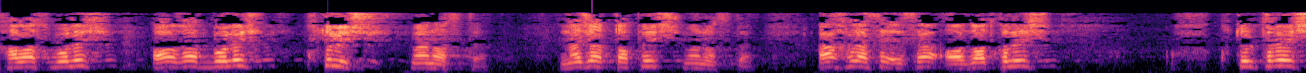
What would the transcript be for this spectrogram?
xalos bo'lish ozod bo'lish qutulish ma'nosida. Najot topish ma'nosida. Axlasa esa ozod qilish qutultirish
